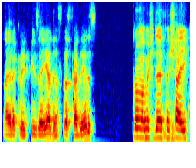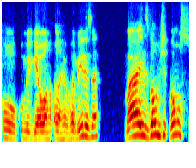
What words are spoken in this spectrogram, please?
na era Crefisa aí, a dança das cadeiras. Provavelmente deve uhum. fechar aí com o Miguel Angel Ramírez, né? Mas vamos, vamos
